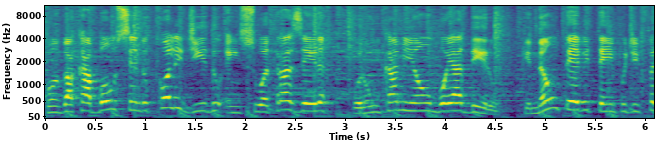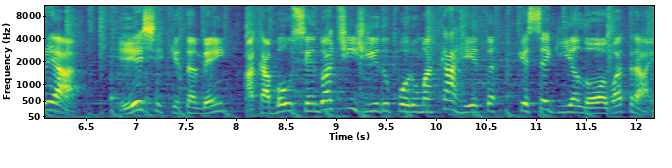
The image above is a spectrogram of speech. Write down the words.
quando acabou sendo colidido em sua traseira por um caminhão boiadeiro que não teve tempo de frear. Este que também acabou sendo atingido por uma carreta que seguia logo atrás.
